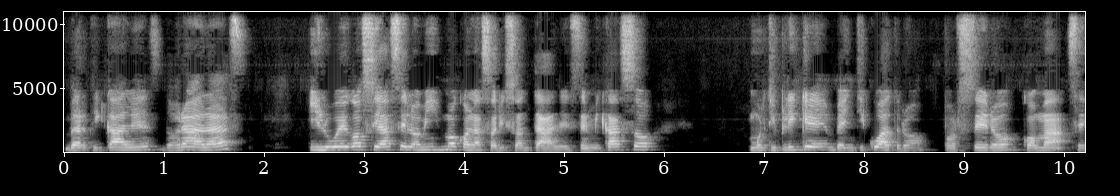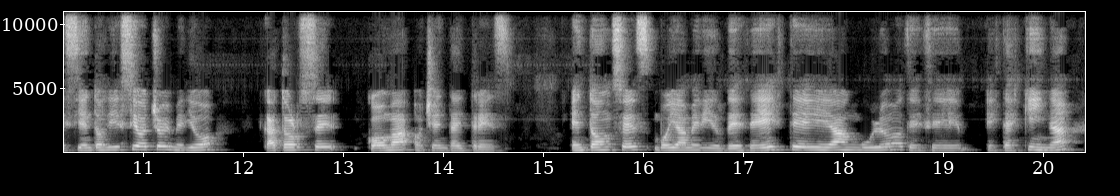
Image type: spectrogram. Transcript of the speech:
verticales doradas y luego se hace lo mismo con las horizontales. En mi caso, multipliqué 24 por 0,618 y me dio 14,83. Entonces voy a medir desde este ángulo, desde esta esquina,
